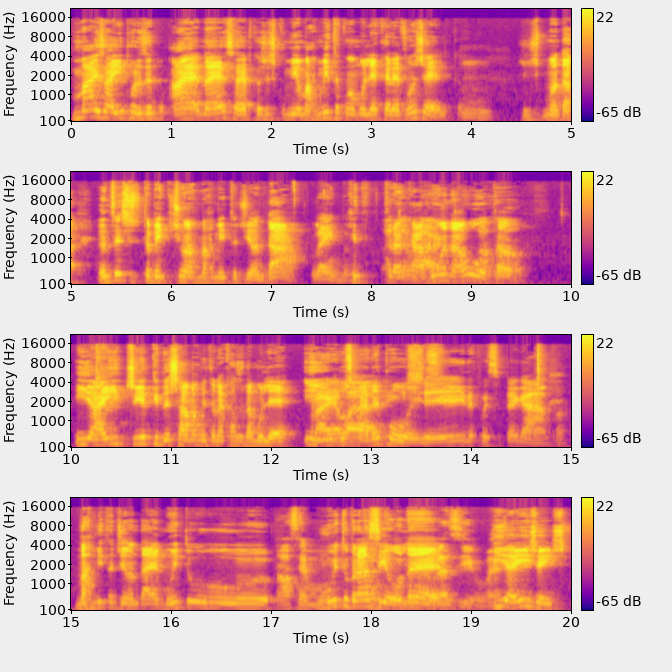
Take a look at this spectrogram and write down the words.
mas aí, por exemplo, nessa época a gente comia marmita com uma mulher que era evangélica. Hum. A gente mandava. Eu não sei se também tinha uma marmita de andar, Lembro. que trancava uma na outra. Aham. E aí tinha que deixar a marmita na casa da mulher e Pra ir buscar depois. encher e depois se pegava. Marmita de andar é muito. Nossa, é muito, Muito Brasil, muito né? Brasil, é. E aí, gente,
